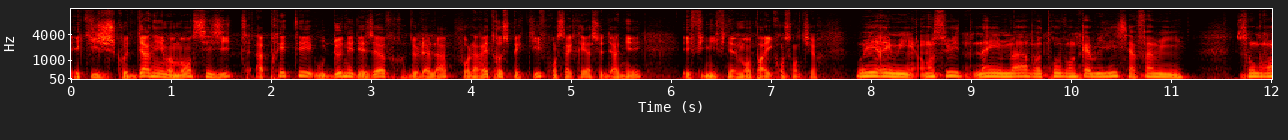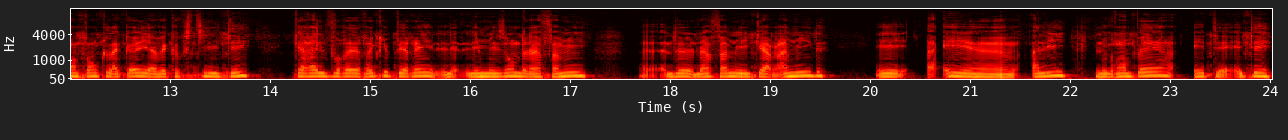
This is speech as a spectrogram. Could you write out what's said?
et qui jusqu'au dernier moment s'hésite à prêter ou donner des œuvres de Lala pour la rétrospective consacrée à ce dernier et finit finalement par y consentir. Oui Rémi, ensuite Naïma retrouve en Kabylie sa famille. Son grand-oncle l'accueille avec hostilité car elle pourrait récupérer les maisons de la famille de la famille car Hamid et, et euh, Ali, le grand-père, était, était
